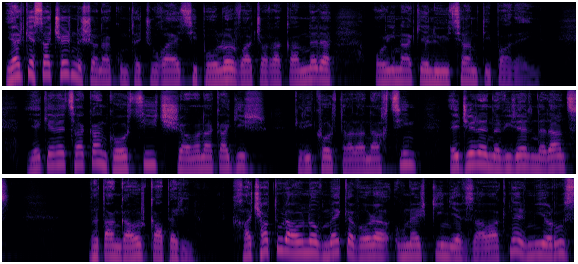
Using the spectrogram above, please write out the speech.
Իհարկե սա չէր նշանակում, թե ճուղայեցի բոլոր վաճառականները օրինակելիության տիպար էին։ Եկեղեցական գործիչ ժամանակագիր Գրիգոր Տարանախցին էջեր է նվիրել նրանց վտանգավոր կապերին։ Խաչատուր անունով մեկը, որը ուներ կին եւ զավակներ, մի ռուս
